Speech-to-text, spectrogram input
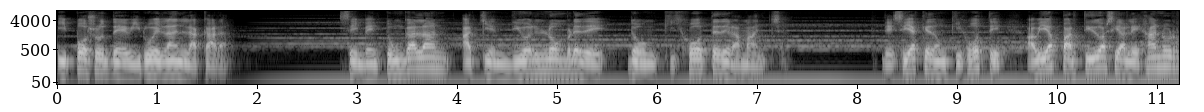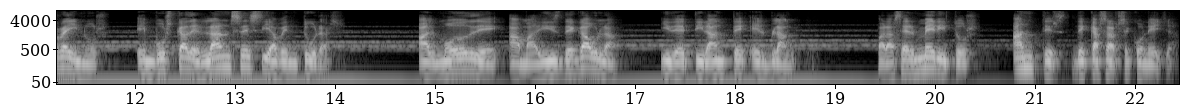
y pozos de viruela en la cara. Se inventó un galán a quien dio el nombre de Don Quijote de la Mancha. Decía que Don Quijote había partido hacia lejanos reinos en busca de lances y aventuras, al modo de Amadís de Gaula y de Tirante el Blanco, para hacer méritos antes de casarse con ella.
